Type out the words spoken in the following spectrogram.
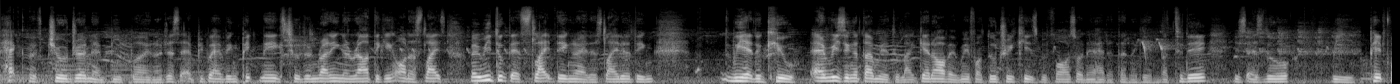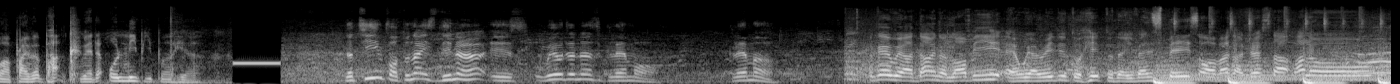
packed with children and people. You know, just people having picnics, children running around, taking all the slides. When we took that slide thing, right, the slider thing, we had to queue every single time. We had to like get off and wait for two, three kids before so then had to turn again. But today it's as though we paid for a private park. We're the only people here. The theme for tonight's dinner is Wilderness Glamour. Glamour. Okay, we are down in the lobby and we are ready to head to the event space. All of us are dressed up. Hello!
